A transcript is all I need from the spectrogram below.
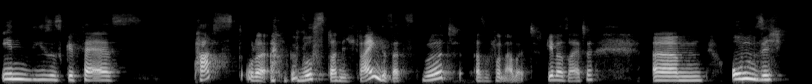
in dieses Gefäß passt oder bewusst da nicht reingesetzt wird, also von Arbeitgeberseite, ähm, um sich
